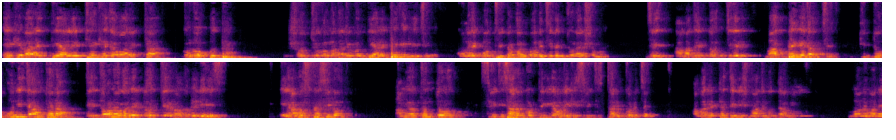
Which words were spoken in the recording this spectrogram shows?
একেবারে দেয়ালে ঠেকে যাওয়ার একটা গণ অভ্যুত্থান। সহ্য ক্ষমতা যখন দেয়ালে ঠেকে গিয়েছিল, কোন এক মন্ত্রী তখন বলেছিলেন জুলাইয়ের সময় যে আমাদের ধৈর্যের বাদ ভেঙে যাচ্ছে, কিন্তু উনি জানতো না যে জনগণের ধৈর্যের বাদ বেরিয়ে গেছে। এই অবস্থা ছিল। আমি অত্যন্ত স্মৃতিচারণ করতে গিয়ে অনেকে স্মৃতিচারণ করেছেন। আমার একটা জিনিস মাঝে মধ্যে আমি মনে মনে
